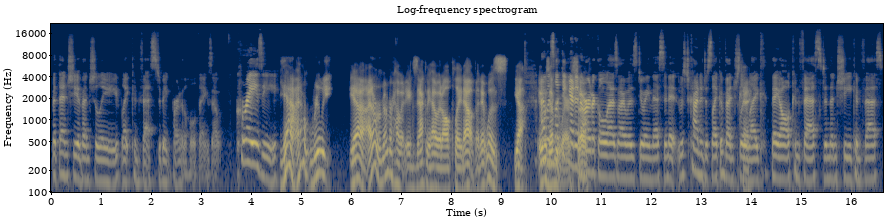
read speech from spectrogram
but then she eventually like confessed a big part of the whole thing. So crazy. Yeah, I don't really. Yeah, I don't remember how it exactly how it all played out, but it was yeah, it I was, was everywhere. looking at an article as I was doing this, and it was kind of just like eventually, Okay. like they all confessed, and then she confessed.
